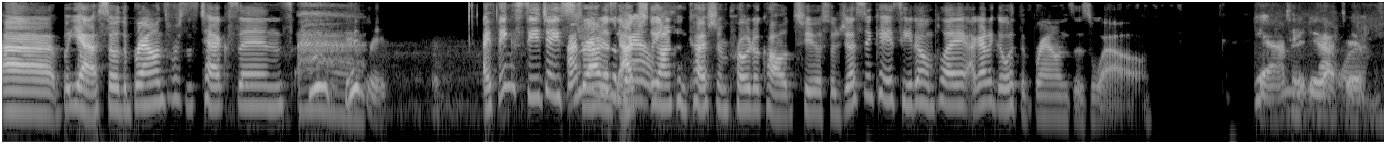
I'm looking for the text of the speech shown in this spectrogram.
Uh, but yeah, so the Browns versus Texans. I think CJ Stroud is actually on concussion protocol too. So just in case he don't play, I got to go with the Browns as well. Yeah, I'm Take gonna do that, too. one.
